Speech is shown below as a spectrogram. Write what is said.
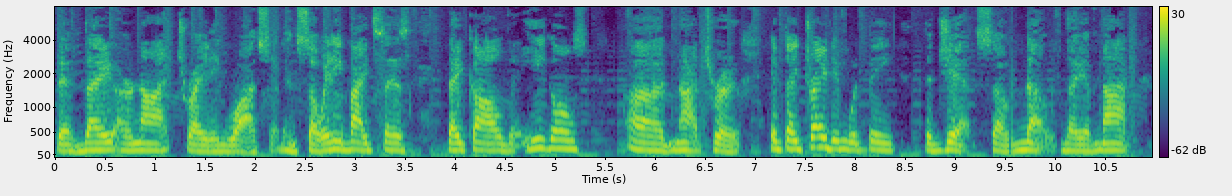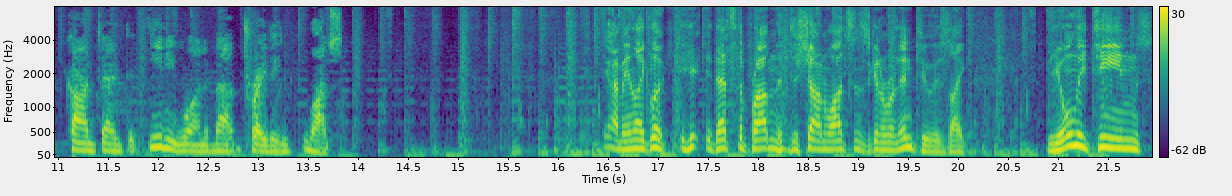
that they are not trading Watson. And so anybody says they call the Eagles, uh, not true. If they trade him, would be the Jets. So no, they have not contacted anyone about trading Watson. Yeah, I mean, like, look, he, that's the problem that Deshaun Watson is going to run into is like the only teams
